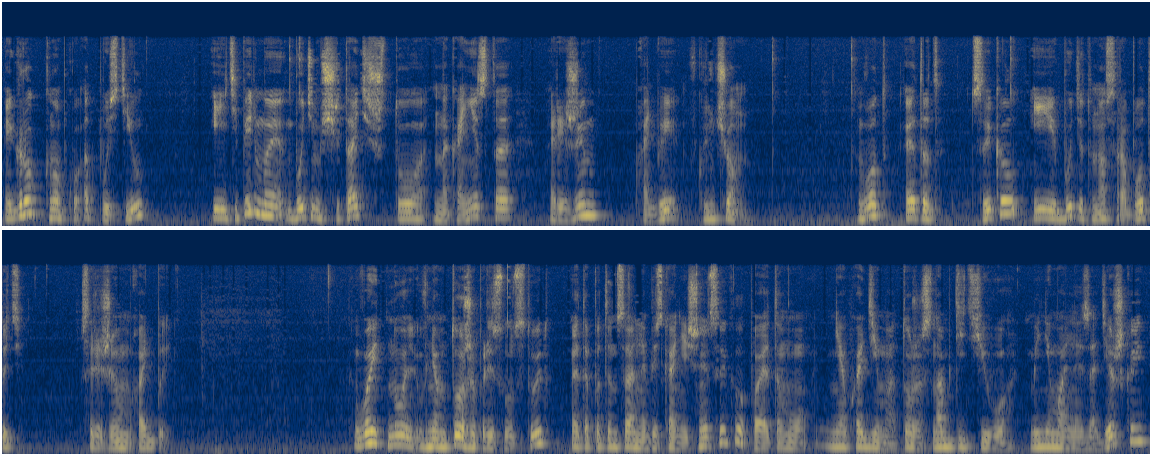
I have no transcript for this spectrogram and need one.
игрок кнопку отпустил, и теперь мы будем считать, что наконец-то режим ходьбы включен. Вот этот цикл и будет у нас работать с режимом ходьбы. Wait 0 в нем тоже присутствует, это потенциально бесконечный цикл, поэтому необходимо тоже снабдить его минимальной задержкой,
